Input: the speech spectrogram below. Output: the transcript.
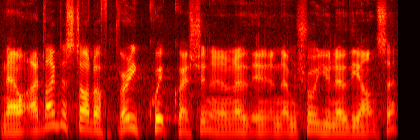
Now, I'd like to start off a very quick question, and, I know, and I'm sure you know the answer.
